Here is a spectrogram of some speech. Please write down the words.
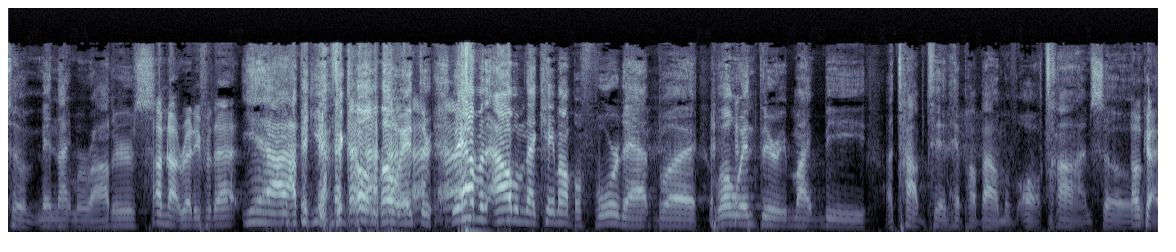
to Midnight Marauders. I'm not ready for that. Yeah, I think you have to go low end theory. They have an album that came out before that, but low end theory might be a top ten hip hop album of all time. So Okay.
